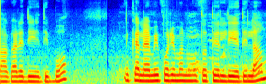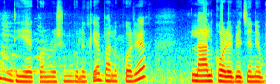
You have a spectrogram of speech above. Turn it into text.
বাগারে দিয়ে দিব। এখানে আমি পরিমাণ মতো তেল দিয়ে দিলাম, দিয়ে এখন রসুনগুলোকে ভালো করে লাল করে বেজে নেব।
